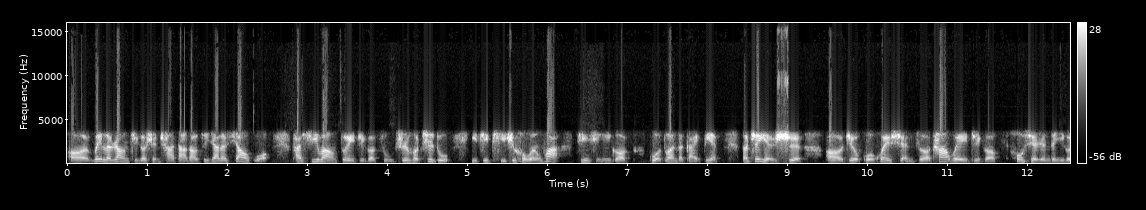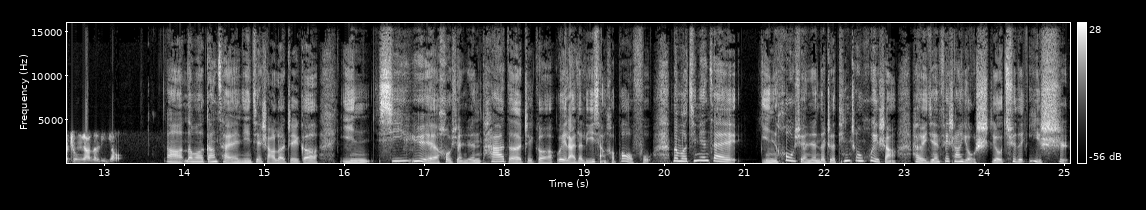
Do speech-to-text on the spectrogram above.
呃，为了让这个审查达到最佳的效果，他希望对这个组织和制度以及体制和文化进行一个果断的改变。那这也是呃这个国会选择他为这个候选人的一个重要的理由。啊，那么刚才您介绍了这个尹锡悦候选人他的这个未来的理想和抱负。那么今天在尹候选人的这个听证会上，还有一件非常有有趣的轶事，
